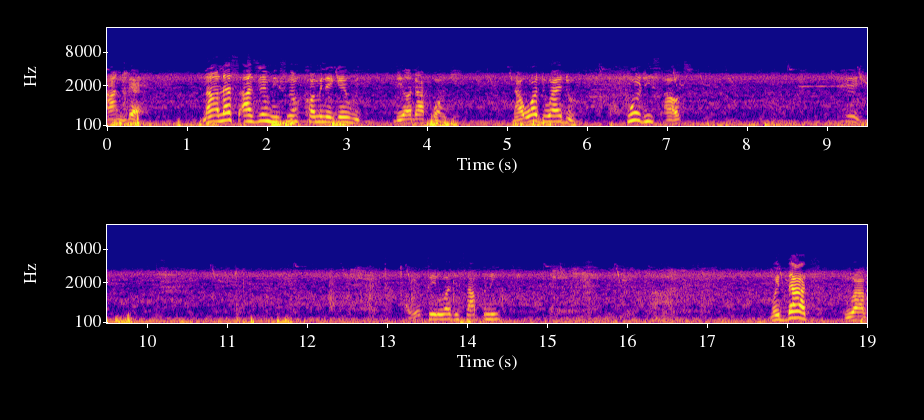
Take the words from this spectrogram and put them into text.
And there. Now let's assume he's not coming again with the other punch. Now what do I do? Pull this out. Hey. You seeing what is happening? With that, you have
